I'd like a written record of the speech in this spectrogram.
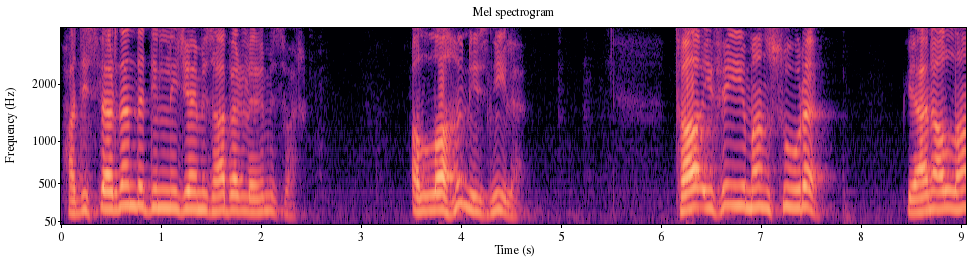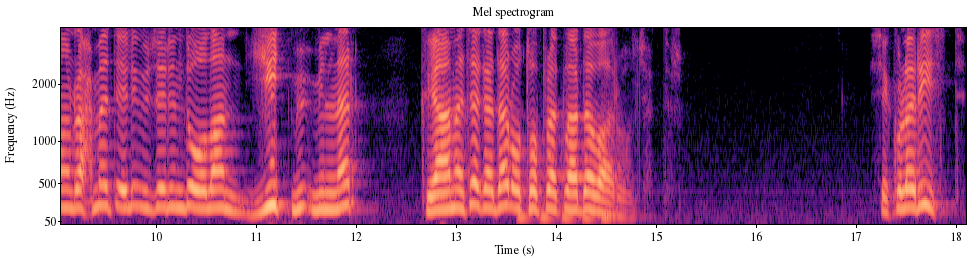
Hadislerden de dinleyeceğimiz haberlerimiz var. Allah'ın izniyle Taife-i Mansure yani Allah'ın rahmet eli üzerinde olan yiğit müminler kıyamete kadar o topraklarda var olacaktır. Sekülerist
